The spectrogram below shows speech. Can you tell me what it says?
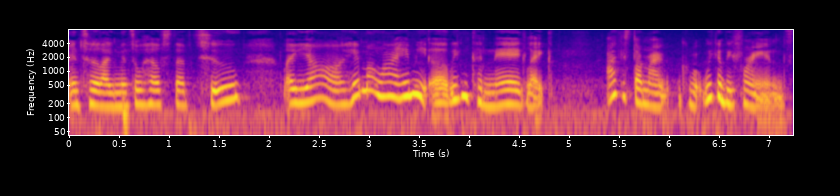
into like mental health stuff too, like y'all hit my line, hit me up. We can connect. Like I can start my. We could be friends,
